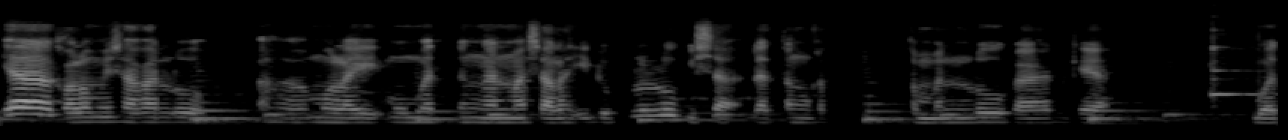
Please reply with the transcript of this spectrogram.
ya kalau misalkan lu eh, mulai mumet dengan masalah hidup lu lu bisa datang ke temen lu kan. Kayak buat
